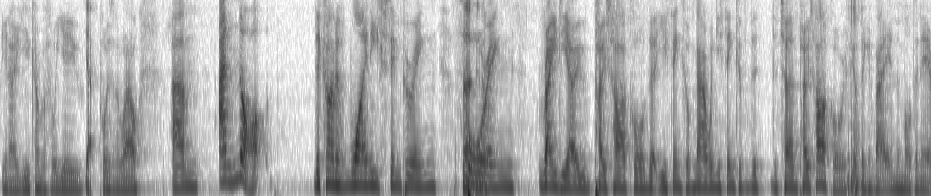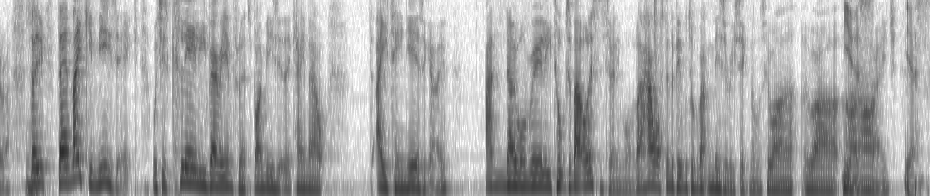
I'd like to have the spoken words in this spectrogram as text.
you know you come before you, Yeah. Poison the Well, um, and not the kind of whiny, simpering, Certainly not. Radio post-hardcore that you think of now when you think of the, the term post-hardcore if you're Mm. thinking about it in the modern era so they're making music which is clearly very influenced by music that came out 18 years ago and no one really talks about or listens to anymore like how often do people talk about misery signals who are who are, Yes. our age Yes.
